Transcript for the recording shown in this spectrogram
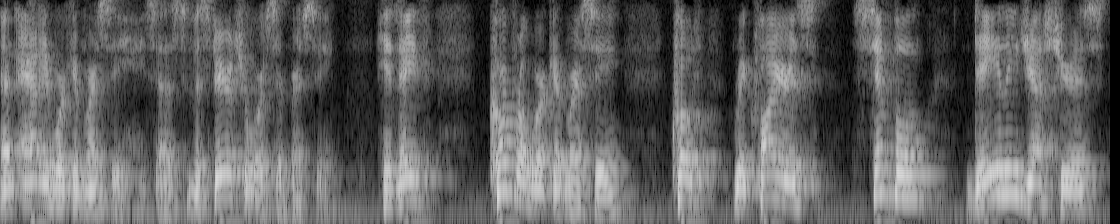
an added work of mercy, he says, to the spiritual works of mercy. His eighth corporal work of mercy, quote, requires simple daily gestures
